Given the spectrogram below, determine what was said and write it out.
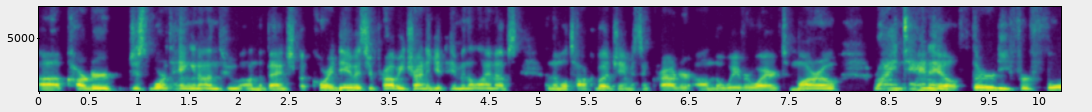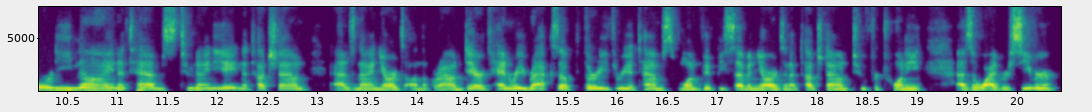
Uh, Carter just worth hanging on to on the bench, but Corey Davis, you're probably trying to get him in the lineups, and then we'll talk about Jamison Crowder on the waiver wire tomorrow. Ryan Tannehill, 30 for 49 attempts, 298 and a touchdown, adds nine yards on the ground. Derrick Henry racks up 33 attempts, 157 yards and a touchdown, two for 20 as a wide receiver.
